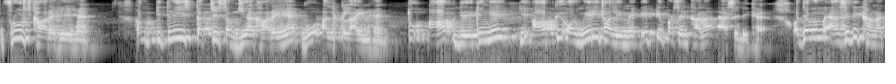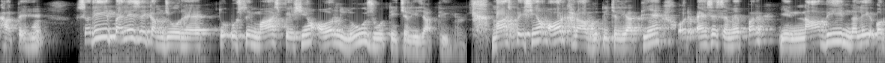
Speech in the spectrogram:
फ्रूट्स खा रहे हैं हम कितनी कच्ची सब्ज़ियाँ खा रहे हैं वो अल्कलाइन हैं। तो आप देखेंगे कि आपकी और मेरी थाली में 80 परसेंट खाना एसिडिक है। और जब हम एसिडिक खाना खाते हैं शरीर पहले से कमज़ोर है तो उससे मांसपेशियाँ और लूज होती चली जाती हैं। मांसपेशियाँ और खराब होती चली जाती हैं और ऐसे समय पर ये नाभि, नले और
